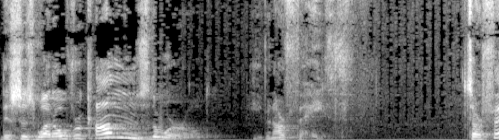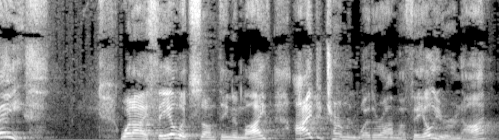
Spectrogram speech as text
This is what overcomes the world, even our faith. It's our faith. When I fail at something in life, I determine whether I'm a failure or not.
